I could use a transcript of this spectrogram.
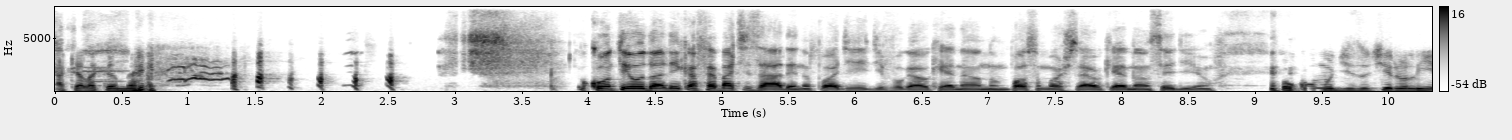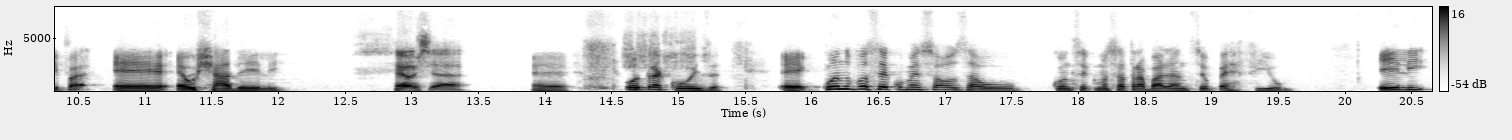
aquela caneca. o conteúdo ali, café batizado, não pode divulgar o que é não, não posso mostrar o que é não, cediam. Ou como diz o Tiro Lipa, é, é o chá dele. É o chá. É, outra coisa, é, quando você começou a usar o. Quando você começou a trabalhar no seu perfil, ele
